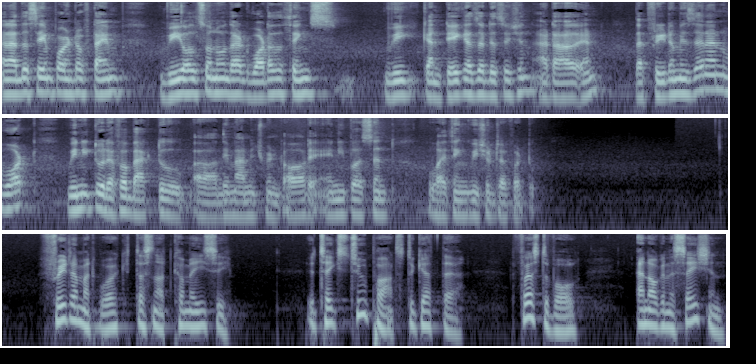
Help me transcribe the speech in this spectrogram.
And at the same point of time we also know that what are the things we can take as a decision at our end that freedom is there and what we need to refer back to uh, the management or any person who i think we should refer to freedom at work does not come easy it takes two parts to get there first of all an organization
